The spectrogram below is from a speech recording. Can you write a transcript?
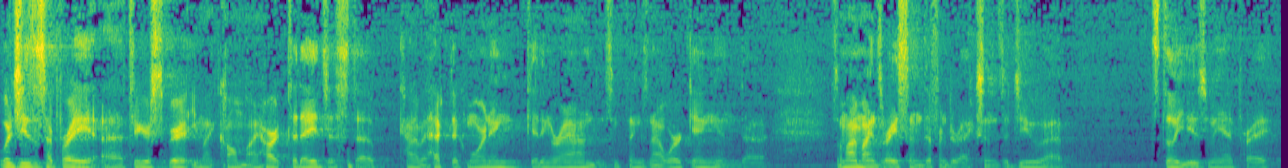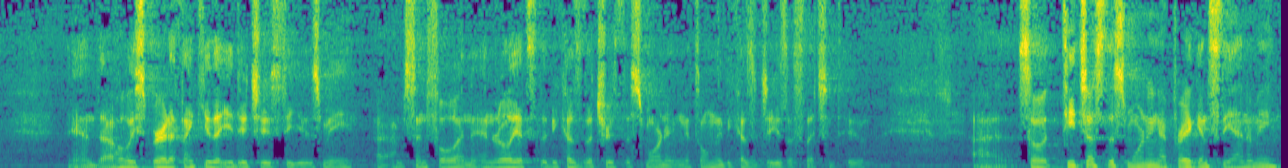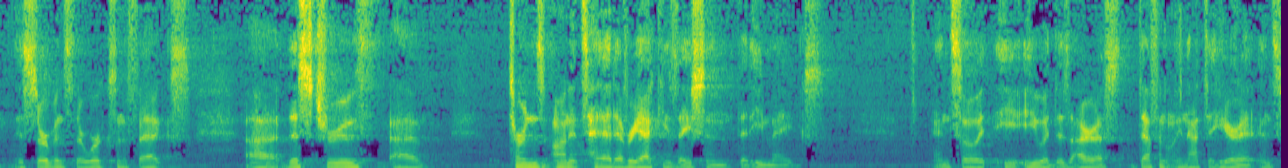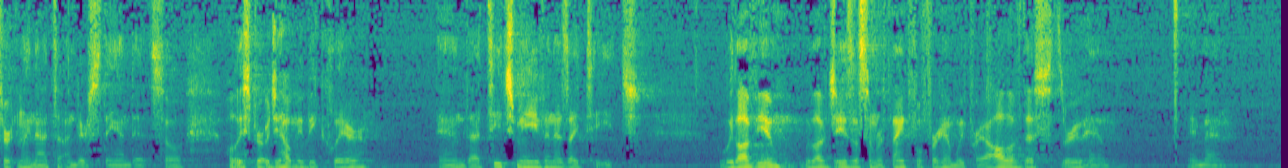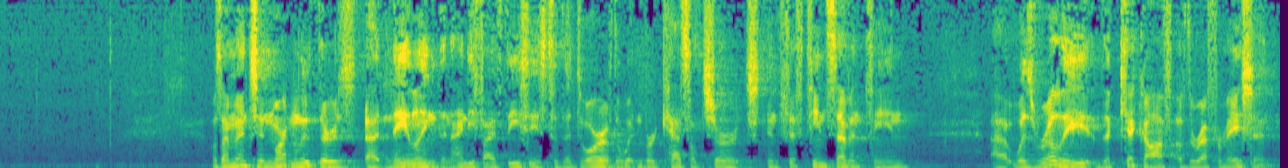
Lord Jesus, I pray uh, through your Spirit you might calm my heart today. Just uh, kind of a hectic morning, getting around, and some things not working, and uh, so my mind's racing in different directions. Would you uh, still use me? I pray. And uh, Holy Spirit, I thank you that you do choose to use me. Uh, I'm sinful, and, and really it's the, because of the truth this morning. It's only because of Jesus that you do. So teach us this morning. I pray against the enemy, his servants, their works and effects. Uh, this truth uh, turns on its head every accusation that he makes. And so it, he, he would desire us definitely not to hear it and certainly not to understand it. So, Holy Spirit, would you help me be clear and uh, teach me even as I teach? We love you. We love Jesus, and we're thankful for him. We pray all of this through him. Amen. As I mentioned, Martin Luther's uh, nailing the 95 Theses to the door of the Wittenberg Castle Church in 1517 uh, was really the kickoff of the Reformation.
